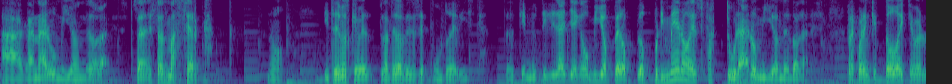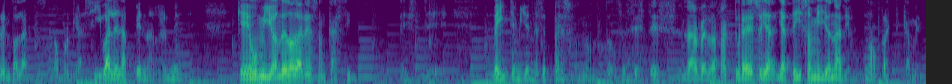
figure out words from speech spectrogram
a ganar un millón de dólares. O sea, estás más cerca. ¿no? Y tenemos que ver, plantearlo desde ese punto de vista. que mi utilidad llega a un millón, pero lo primero es facturar un millón de dólares. Recuerden que todo hay que verlo en dólares, ¿no? Porque así vale la pena realmente. Que un millón de dólares son casi este, 20 millones de pesos, ¿no? Entonces, este es, la verdad, facturar eso ya, ya te hizo millonario, ¿no? Prácticamente.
